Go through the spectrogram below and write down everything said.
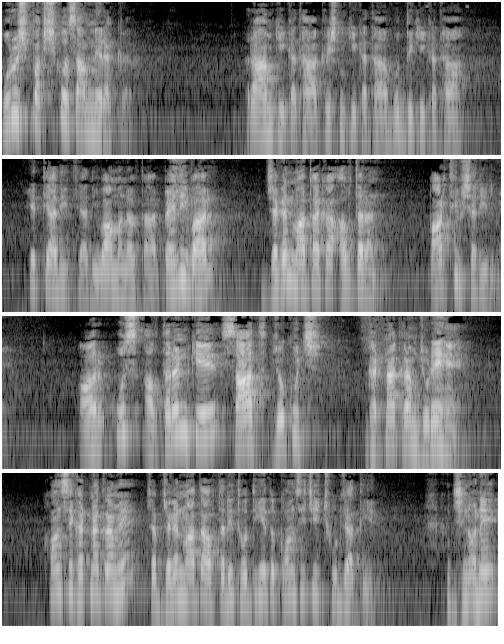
पुरुष पक्ष को सामने रखकर, राम की कथा, कृष्ण की कथा, बुद्ध की कथा इत्यादि इत्यादि। वामन अवतार। पहली बार जगन माता का अवतरण पार्थिव शरीर में। और उस अवतरण के साथ जो कुछ घटनाक्रम जुड़े हैं, कौन से घटनाक्रम है? जब जगन माता अवतरित होती है तो कौन सी चीज़ छूट जाती है? जिन्होंने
